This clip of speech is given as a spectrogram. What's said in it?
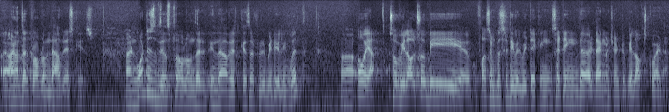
another problem in the average case. And what is this problem that in the average case that we'll be dealing with? Uh, oh yeah, so we'll also be, uh, for simplicity, we'll be taking setting the dimension to be log squared n.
